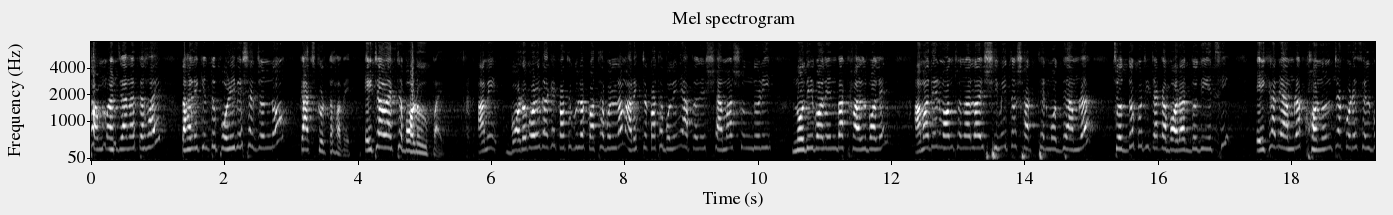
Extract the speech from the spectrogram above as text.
সম্মান জানাতে হয়, তাহলে কিন্তু পরিবেশের জন্য কাজ করতে হবে। এটাও একটা বড় উপায়। আমি বড় বড় তাকে কতগুলো কথা বললাম, আরেকটা কথা বলিনি, আপনাদের শ্যামা সুন্দরী নদী বলেন বা খাল বলেন, আমাদের মন্ত্রণালয় সীমিত স্বার্থের মধ্যে আমরা চোদ্দ কোটি টাকা বরাদ্দ দিয়েছি, এইখানে আমরা খননটা করে ফেলব।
